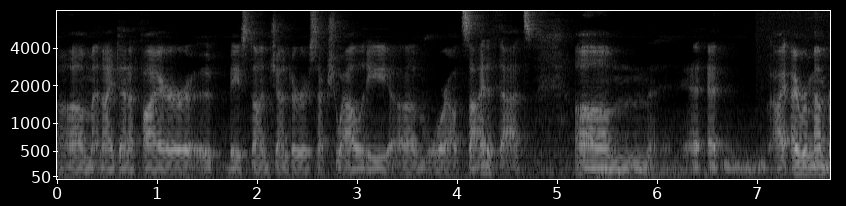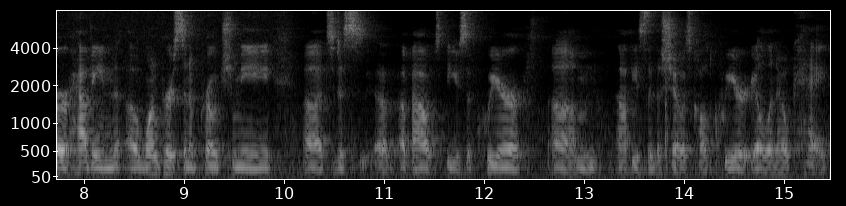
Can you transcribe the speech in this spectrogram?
um, an identifier based on gender or sexuality um, or outside of that. Um, at, at, I, I, remember having uh, one person approach me uh, to just uh, about the use of queer. Um, obviously, the show is called Queer, Ill, and Okay.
